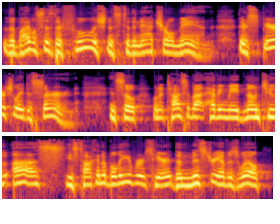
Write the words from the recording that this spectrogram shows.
the Bible says they're foolishness to the natural man. They're spiritually discerned. And so when it talks about having made known to us, he's talking to believers here, the mystery of his will.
